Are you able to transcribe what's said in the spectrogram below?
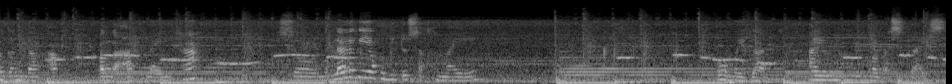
magandang up, pang-apply, ha? So, maglalagay ako dito sa kamay. Oh my god. Ayaw niyang lumabas guys.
